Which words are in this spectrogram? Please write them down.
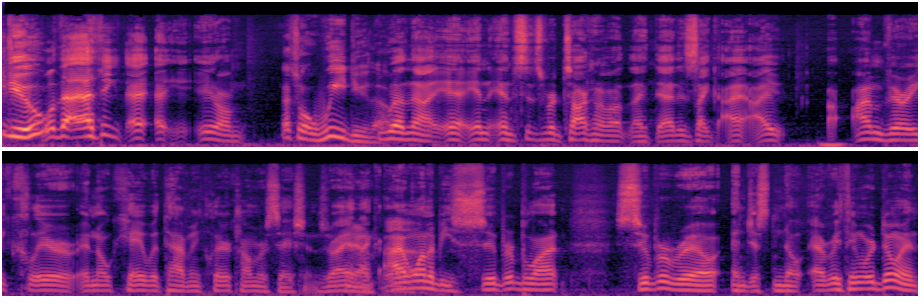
we do. Well, that, I think uh, uh, you know. That's what we do, though. Well, no, and, and since we're talking about like that, it's like I, I I'm very clear and okay with having clear conversations, right? Yeah. like I want to be super blunt, super real, and just know everything we're doing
